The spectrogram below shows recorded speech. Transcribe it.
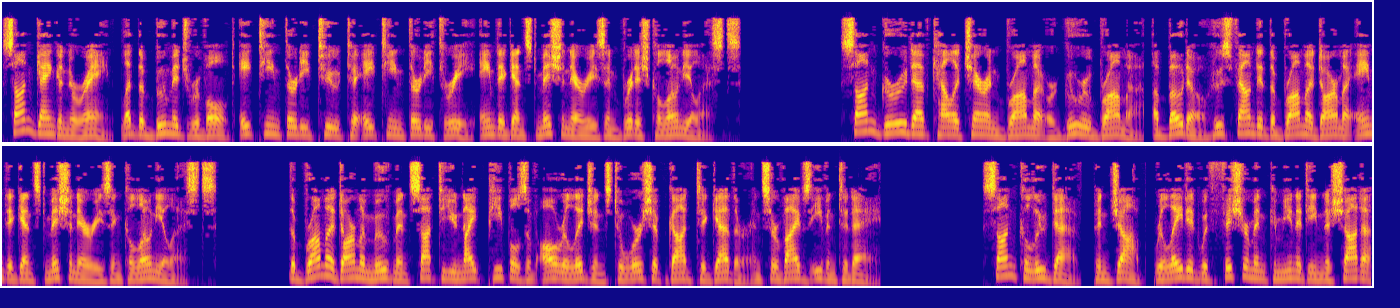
San Ganga Narain, led the Bhumij Revolt 1832 aimed against missionaries and British colonialists. San Gurudev Kalacharan Brahma or Guru Brahma, a Bodo who's founded the Brahma Dharma aimed against missionaries and colonialists. The Brahma Dharma movement sought to unite peoples of all religions to worship God together and survives even today. San Kalu Dev, Punjab, related with fisherman community Nishada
